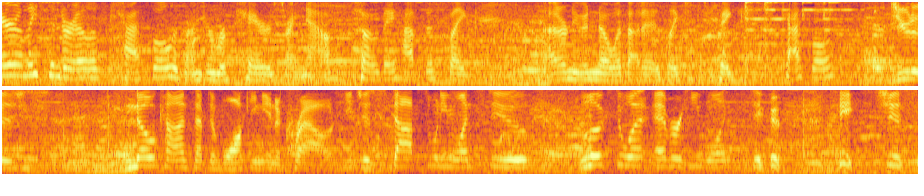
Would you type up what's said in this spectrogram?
Apparently Cinderella's castle is under repairs right now. So they have this like, I don't even know what that is, like just fake castle. Judah is just no concept of walking in a crowd. He just stops when he wants to, looks whatever he wants to. He's just,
